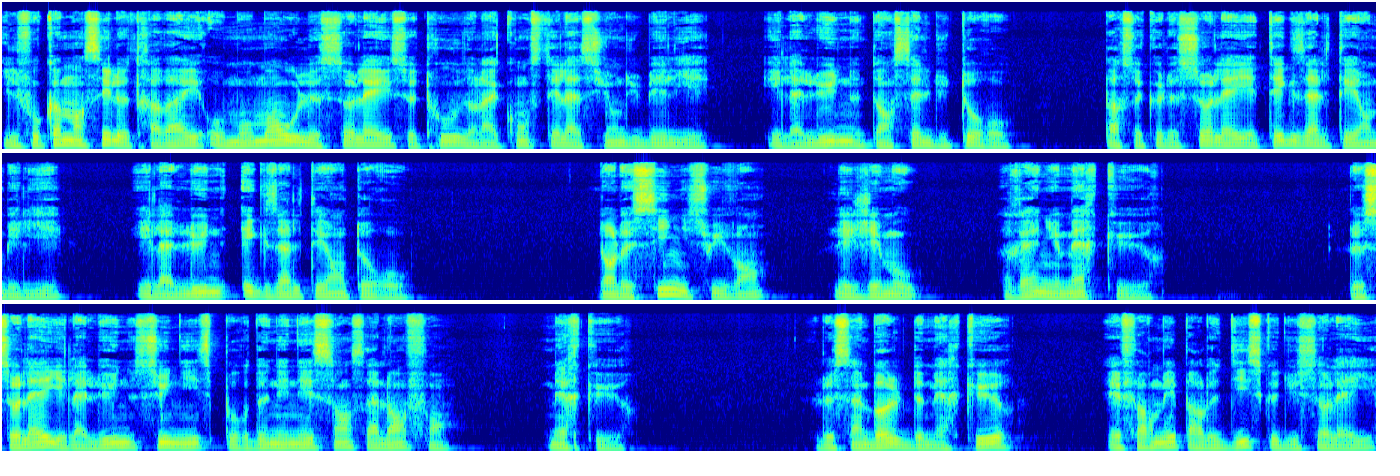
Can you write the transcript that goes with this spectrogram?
il faut commencer le travail au moment où le Soleil se trouve dans la constellation du Bélier et la Lune dans celle du Taureau, parce que le Soleil est exalté en Bélier et la Lune exaltée en Taureau. Dans le signe suivant, les Gémeaux, règne Mercure. Le Soleil et la Lune s'unissent pour donner naissance à l'enfant, Mercure. Le symbole de Mercure est formé par le disque du Soleil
